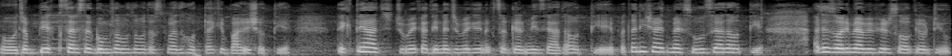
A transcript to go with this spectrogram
तो जब भी अक्सर से गुम सा मौसम होता है, उसके बाद होता है कि बारिश होती है। देखते हैं आज जुमे का दिन है। जुमे के दिन अक्सर गर्मी ज़्यादा होती है। ये पता नहीं, शायद महसूस ज़्यादा होती है। अच्छा सॉरी मैं अभी फिर सो के उठी हूँ।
